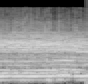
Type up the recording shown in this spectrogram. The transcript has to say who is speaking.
Speaker 1: Hari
